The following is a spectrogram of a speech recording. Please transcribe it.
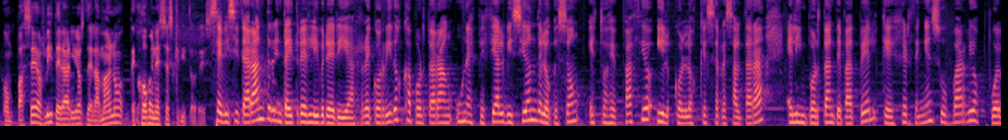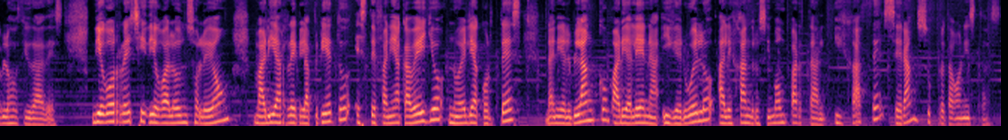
con paseos literarios de la mano de jóvenes escritores. Se visitarán 33 librerías, recorridos que aportarán una especial visión de lo que son estos espacios y con los que se resaltará el importante papel que ejercen en sus barrios, pueblos o ciudades. Diego Rechi Diego Alonso León, María Regla Prieto, Estefanía Cabello, Noelia Cortés, Daniel Blanco, María Elena Higueruelo, Alejandro Simón Partal y Jace serán sus protagonistas.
